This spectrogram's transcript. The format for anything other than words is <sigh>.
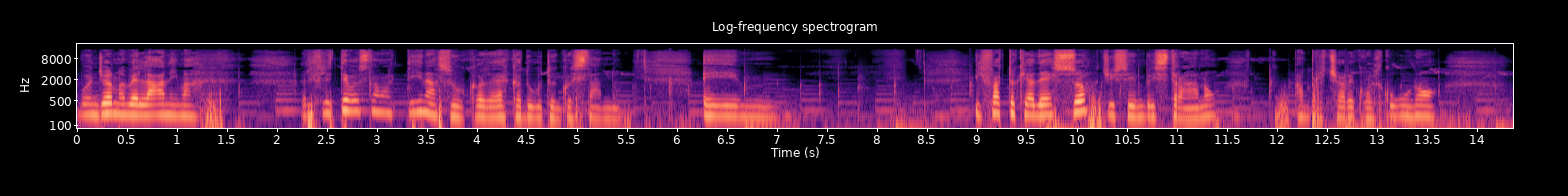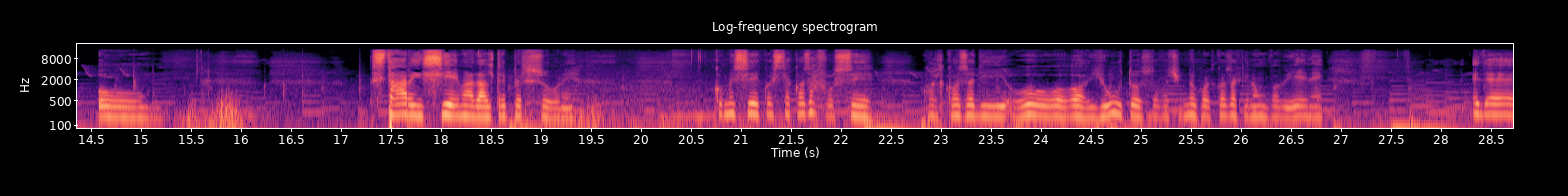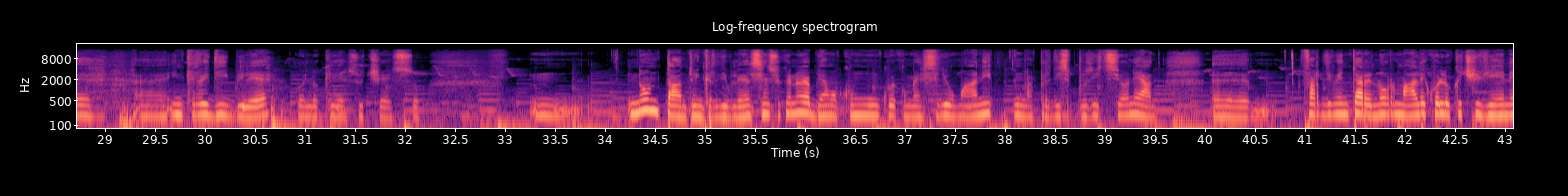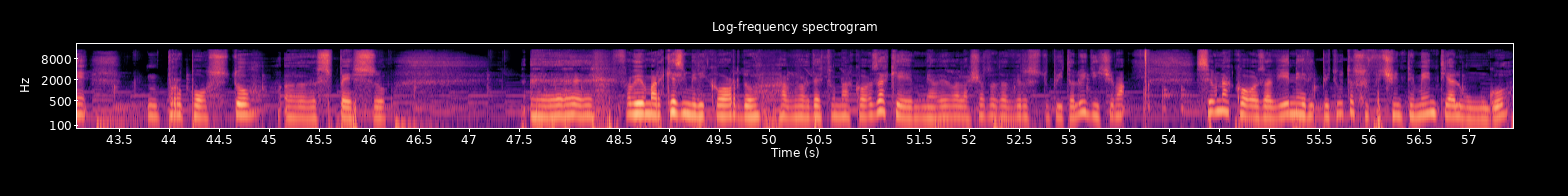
Buongiorno bell'anima. Riflettevo stamattina su cosa è accaduto in quest'anno. E mm, il fatto che adesso ci sembri strano abbracciare qualcuno o stare insieme ad altre persone, come se questa cosa fosse qualcosa di oh aiuto, sto facendo qualcosa che non va bene ed è eh, incredibile eh, quello che è successo. Mm, non tanto incredibile, nel senso che noi abbiamo comunque come esseri umani una predisposizione a eh, far diventare normale quello che ci viene mm, proposto eh, spesso. Eh, Fabio Marchesi mi ricordo aveva detto una cosa che mi aveva lasciato davvero stupita. Lui dice: Ma se una cosa viene ripetuta sufficientemente a lungo,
